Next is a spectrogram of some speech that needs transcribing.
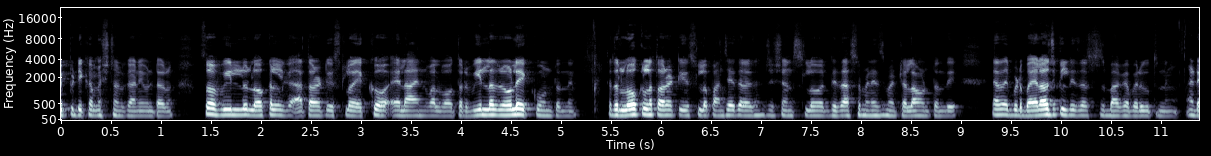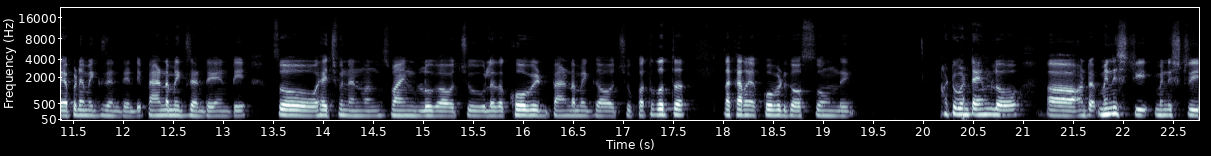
deputy commissioner కానీ ఉంటారు. సో వీళ్ళు లోకల్ అథారిటీస్లో ఎక్కువ ఎలా ఇన్వాల్వ్ అవుతారు? వీళ్ళ రోల్ ఎక్కువ ఉంటుంది. లేదా లోకల్ అథారిటీస్లో పంచాయతీ ఇన్స్టిట్యూషన్స్లో డిజాస్టర్ మేనేజ్మెంట్ ఎలా ఉంటుంది? లేదా ఇప్పుడు బయాలజికల్ డిజాస్టర్స్ బాగా పెరుగుతున్నాయి. అంటే ఎపిడమిక్స్ అంటే ఏంటి? పాండమిక్స్ అంటే ఏంటి? So H one N one swine flu కావచ్చు లేదా కోవిడ్ పాండమిక్ కావచ్చు కొత్త కొత్త రకాలుగా కోవిడ్గా వస్తూ ఉంది. అటువంటి టైంలో అంటే మినిస్ట్రీ మినిస్ట్రీ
